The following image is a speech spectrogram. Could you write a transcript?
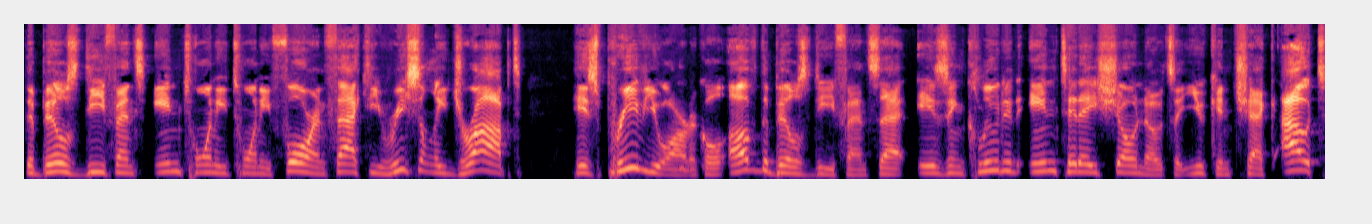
the Bills defense in 2024. In fact, he recently dropped his preview article of the Bills defense that is included in today's show notes that you can check out.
